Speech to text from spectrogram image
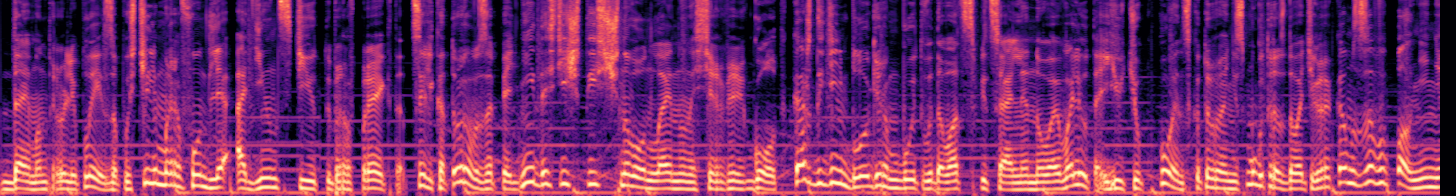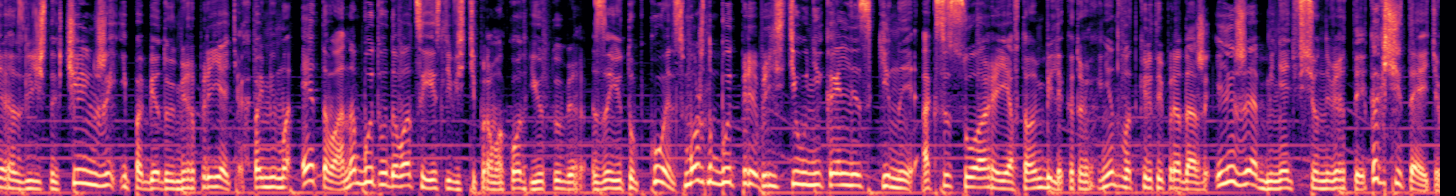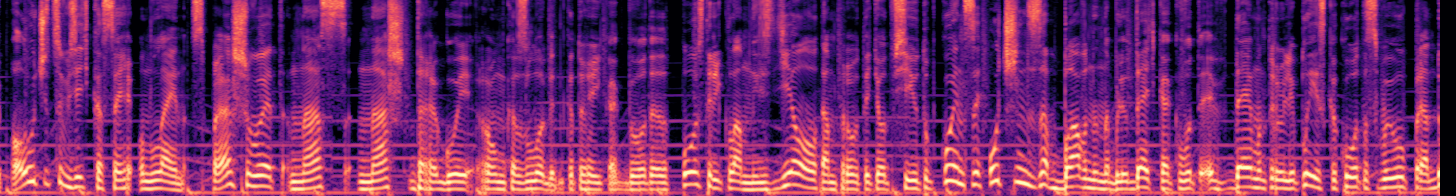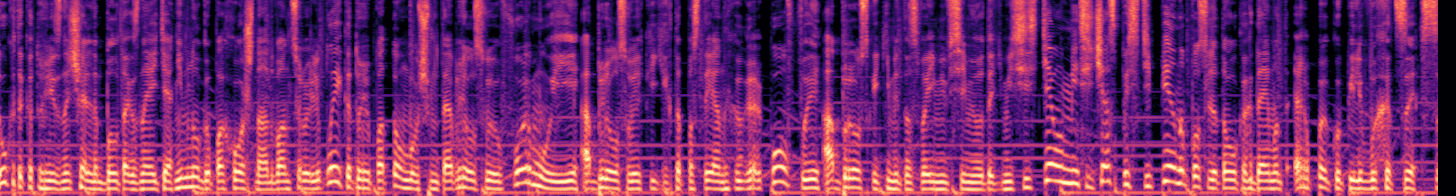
Diamond Roleplay запустили марафон для 11 ютуберов проекта, цель которого за 5 дней достичь тысячного онлайна на сервере Gold. Каждый день блогерам будет выдаваться специальная новая валюта YouTube Coins, которую они смогут раздавать игрокам за выполнение различных челленджей и победу в мероприятиях. Помимо этого, она будет выдаваться, если ввести промокод YouTuber. За YouTube Coins можно будет приобрести уникальные скины, аксессуары и автомобили, которых нет в открытой продаже, или же обменять все на верты. Как считаете, получится взять косарь онлайн? Спрашивает нас наш дорогой Ромка Злобин, который как бы вот этот пост рекламный сделал, делал, там про вот эти вот все YouTube коинсы. Очень забавно наблюдать, как вот Diamond Roleplay из какого-то своего продукта, который изначально был, так знаете, немного похож на Advanced Roleplay, который потом, в общем-то, обрел свою форму и обрел своих каких-то постоянных игроков и оброс какими-то своими всеми вот этими системами. Сейчас постепенно, после того, как Diamond RP купили выходцы с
